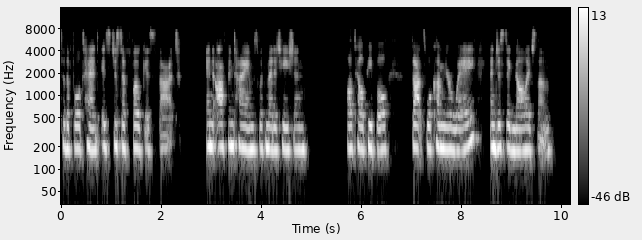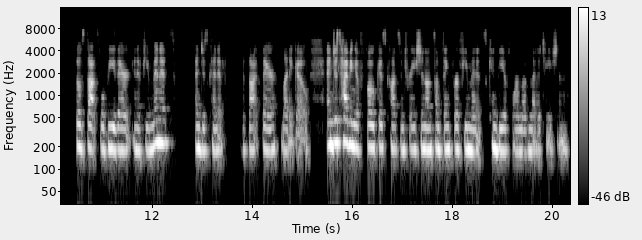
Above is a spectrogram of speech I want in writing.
to the full tent, it's just a focused thought. And oftentimes, with meditation, I'll tell people thoughts will come your way and just acknowledge them. Those thoughts will be there in a few minutes and just kind of the thoughts there, let it go. And just having a focused concentration on something for a few minutes can be a form of meditation.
